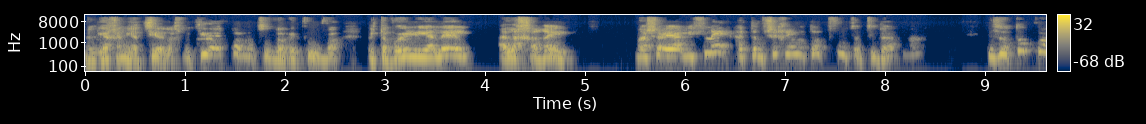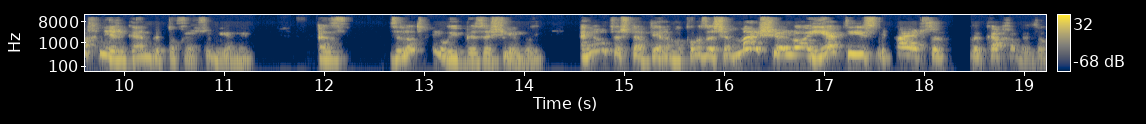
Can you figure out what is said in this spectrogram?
נניח אני אציע לך, ותהיה עוד פעם עצובה וכאובה, ותבואי להילל על אחרי. מה שהיה לפני, את תמשיכי עם אותו דפוס, את יודעת מה? זה אותו כוח נארגן בתוכך של ילד. אז זה לא תלוי בזה שיהיה אלוהים. אני רוצה שתעבדי על המקום הזה, שמה שלא יהיה, תהיי שמחה איך שזה ככה וזהו.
